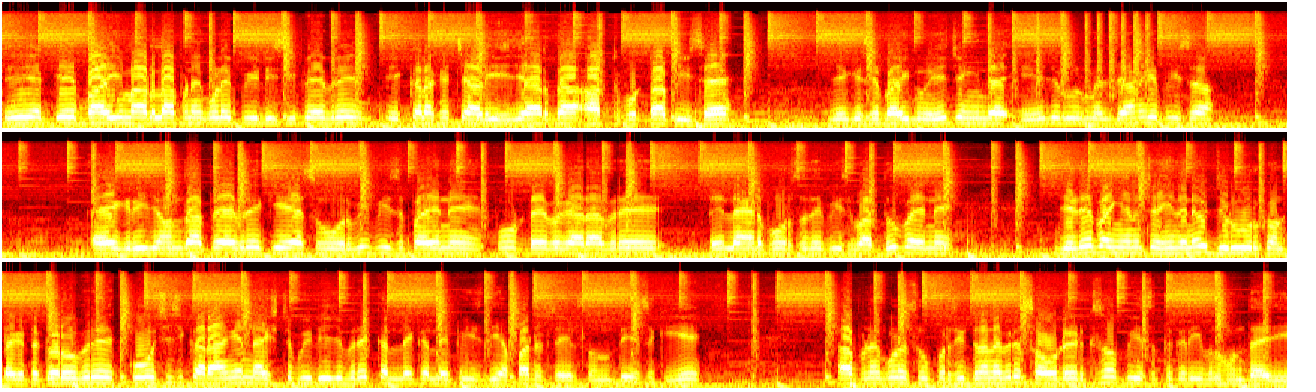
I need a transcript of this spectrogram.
ਤੇ ਅੱਗੇ 22 ਮਾਡਲ ਆਪਣੇ ਕੋਲੇ PDC ਪਏ ਵੀਰੇ 140000 ਦਾ 8 ਫੁੱਟਾ ਪੀਸ ਹੈ। ਜੇ ਕਿਸੇ ਬਾਈ ਨੂੰ ਇਹ ਚਾਹੀਦਾ, ਇਹ ਜ਼ਰੂਰ ਮਿਲ ਜਾਣਗੇ ਪੀਸ ਐਗਰੀ ਜੌਨ ਦਾ ਪਿਆ ਵੀਰੇ ਕੇਐਸ ਹੋਰ ਵੀ ਪੀਸ ਪਏ ਨੇ, ਪੋਡੇ ਵਗੈਰਾ ਵੀਰੇ, ਤੇ ਲੈਂਡ ਫੋਰਸ ਦੇ ਪੀਸ ਵਾਧੂ ਪਏ ਨੇ। ਜਿਹੜੇ ਬਾਈਆਂ ਨੂੰ ਚਾਹੀਦੇ ਨੇ ਉਹ ਜ਼ਰੂਰ ਕੰਟੈਕਟ ਕਰੋ ਵੀਰੇ। ਕੋਸ਼ਿਸ਼ ਕਰਾਂਗੇ ਨੈਕਸਟ ਵੀਡੀਓ 'ਚ ਵੀਰੇ ਕੱਲੇ ਕੱਲੇ ਪੀਸ ਦੀ ਆਪਾਂ ਡਿਟੇਲ ਤੁਹਾਨੂੰ ਦੇ ਸਕੀਏ। ਆਪਣੇ ਕੋਲੇ ਸੁਪਰ ਸੀਡਰਾਂ ਦਾ ਵੀਰੇ 100 150 ਪੀਸ ਤਕਰੀਬਨ ਹੁੰਦਾ ਹੈ ਜੀ।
